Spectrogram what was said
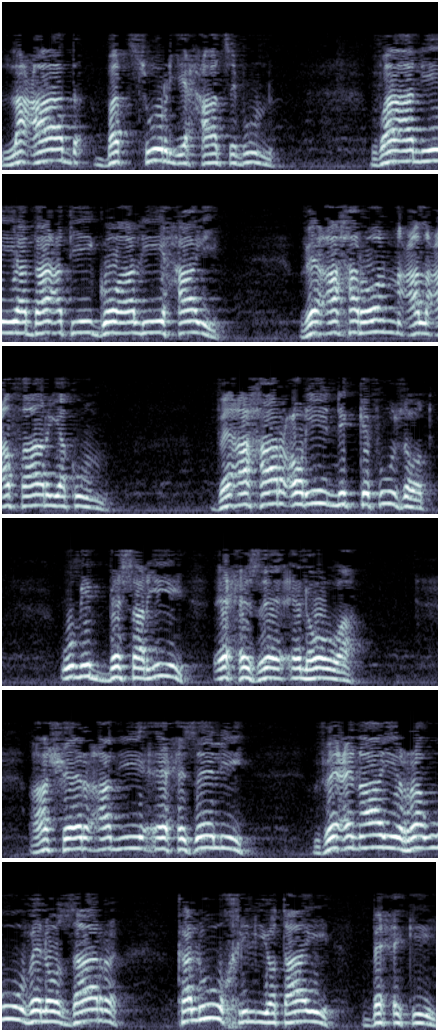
לעד בצור יחצבון. ואני ידעתי גואלי חי, ואחרון על עפר יקום. ואחר עורי נקפו זאת, ומבשרי אחזה אלוה. אשר אני אחזה לי, ועיני ראו ולא זר, כלו כליותי בחיקי.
